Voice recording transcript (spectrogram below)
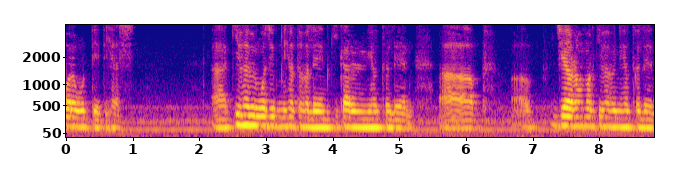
পরবর্তী ইতিহাস। কীভাবে মুজিব নিহত হলেন, কি কারণে নিহত হলেন জিয়াউর রহমান কীভাবে নিহত হলেন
